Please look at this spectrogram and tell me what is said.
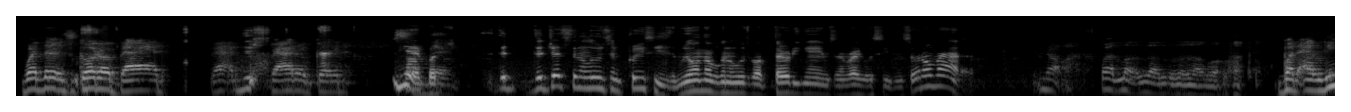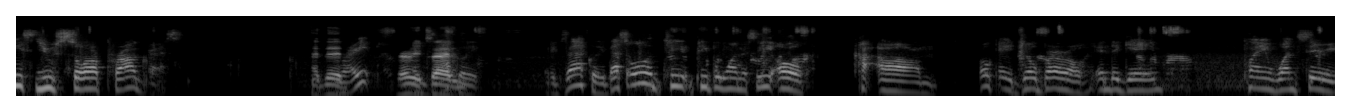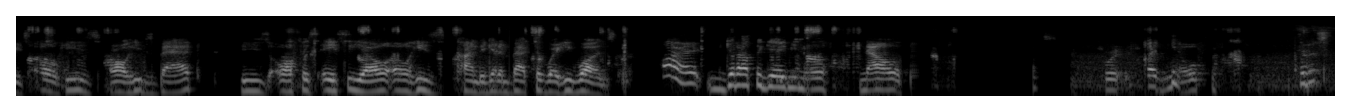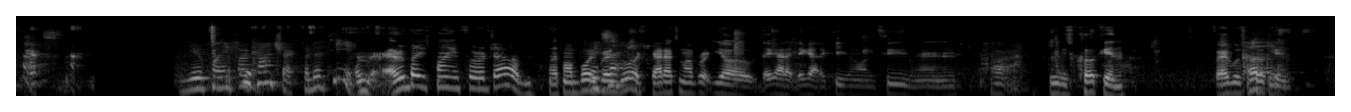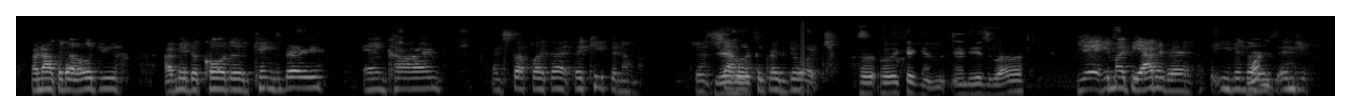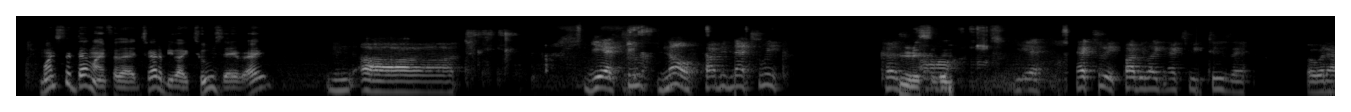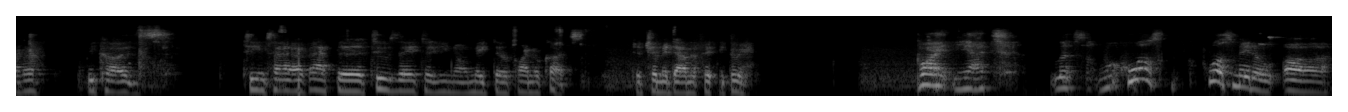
whether it's good or bad, bad, bad or good. Yeah, but the the Jets didn't lose in preseason. We all know we're gonna lose about thirty games in the regular season, so it don't matter. No, but look, look, look, look, look. But at least you saw progress. I did. Right? Very exactly. exciting. Exactly. That's all t- people want to see. Oh, um, okay, Joe Burrow in the game playing one series. Oh, he's oh he's back. He's off his ACL. Oh, he's kind of getting back to where he was. All right, get out the game. You know now. For but you know for the Spurs. You're playing for a contract for the team. Everybody's playing for a job. Like my boy exactly. Greg Dortch. Shout out to my bro. Yo, they got to They got to keep him on the team, man. Uh, he was cooking. Greg was cooking. cooking. I'm not gonna hold you. I made a call to Kingsbury and Keim and stuff like that. They're keeping him. Just yeah, shout out to Greg Dortch. Who, who are they kicking? Andy Isabella? Yeah, he might be out of there, even though he's injured. When's the deadline for that? It's got to be like Tuesday, right? Uh, yeah, two, no, probably next week. Cause uh, yeah, next week, probably like next week Tuesday or whatever, because teams have after Tuesday to you know make their final cuts to trim it down to fifty three. But yet, let's who else? Who else made a uh,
